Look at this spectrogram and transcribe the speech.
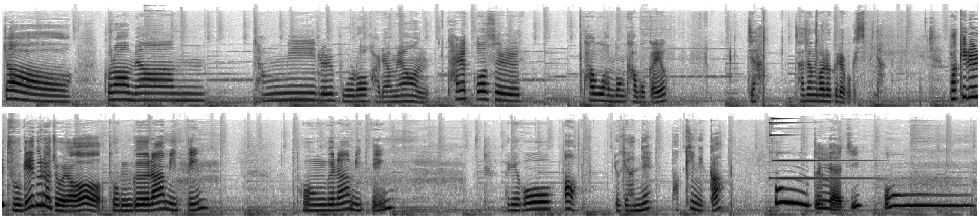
자, 그러면 장미를 보러 가려면 탈 것을 타고 한번 가볼까요? 자, 자전거를 그려보겠습니다. 바퀴를 두 개 그려줘요. 동그라미 띵, 동그라미 띵. 그리고 아 여기 안에 바퀴니까 뽕 뚫려야지. 뽕.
